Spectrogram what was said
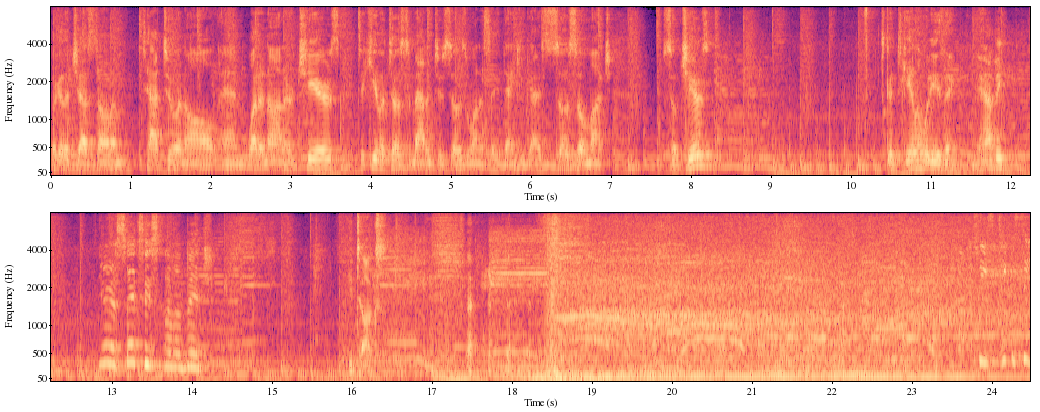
Look at the chest on him, tattoo and all, and what an honor. Cheers, tequila toast to Madame Tussauds. I want to say thank you guys so, so much. So cheers. It's good tequila. What do you think? You happy? You're a sexy son of a bitch. He talks. Please take a seat.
